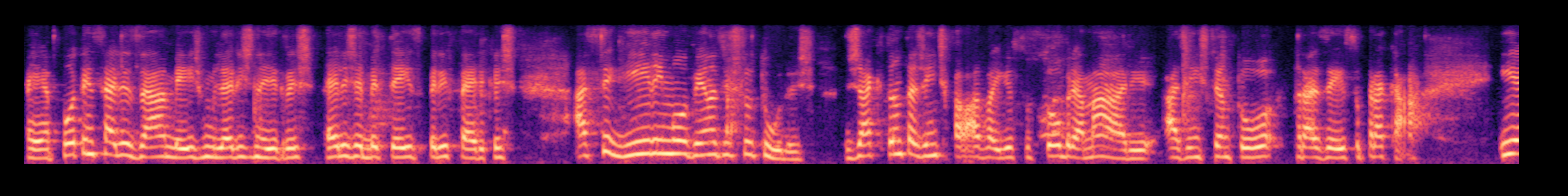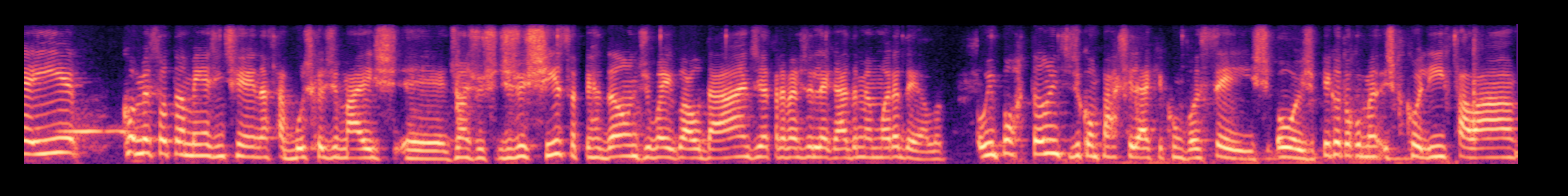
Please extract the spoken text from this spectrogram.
é, potencializar mesmo mulheres negras, LGBTs periféricas a seguirem movendo as estruturas. Já que tanta gente falava isso sobre a Mari, a gente tentou trazer isso para cá. E aí começou também a gente nessa busca de mais é, de, uma justi de justiça, perdão, de uma igualdade através do legado da memória dela. O importante de compartilhar aqui com vocês hoje, por que eu escolhi falar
